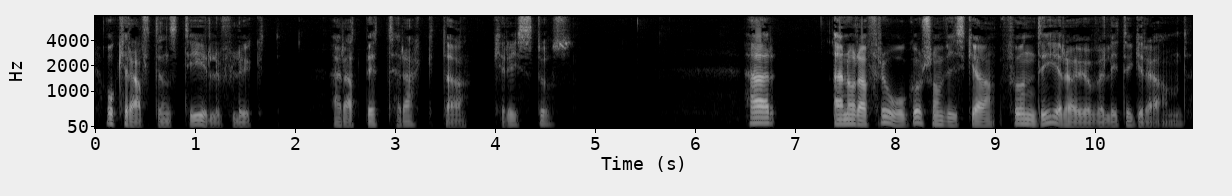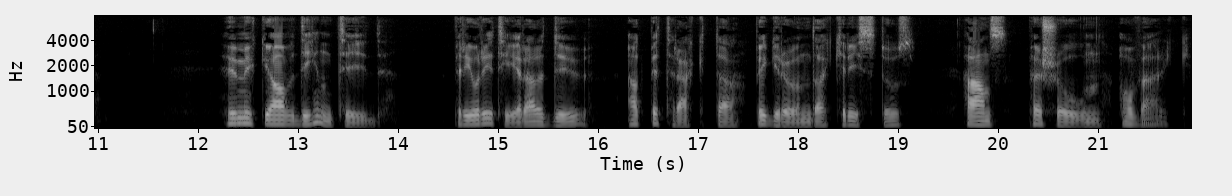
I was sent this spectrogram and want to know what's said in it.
och kraftens tillflykt är att betrakta Kristus. Här är några frågor som vi ska fundera över lite grann. Hur mycket av din tid prioriterar du att betrakta, begrunda Kristus, hans person och verk?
